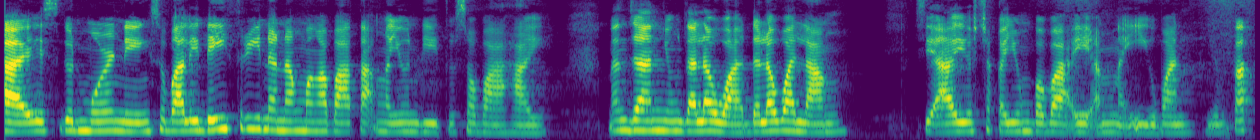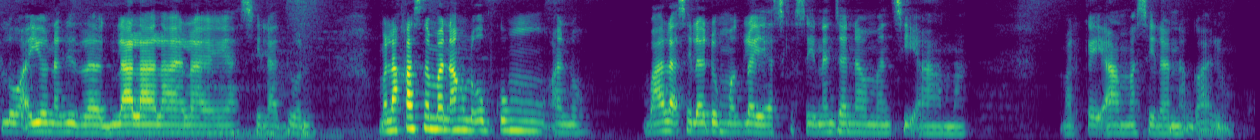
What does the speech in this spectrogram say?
Guys, good morning. So, bali day 3 na ng mga bata ngayon dito sa bahay. Nandyan yung dalawa, dalawa lang. Si Ayos tsaka yung babae ang naiwan. Yung tatlo, ayun, naglalalaya sila dun. Malakas naman ang loob kong, ano, bahala sila dong maglayas kasi nandyan naman si Ama. Kay Ama sila nag, ano,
